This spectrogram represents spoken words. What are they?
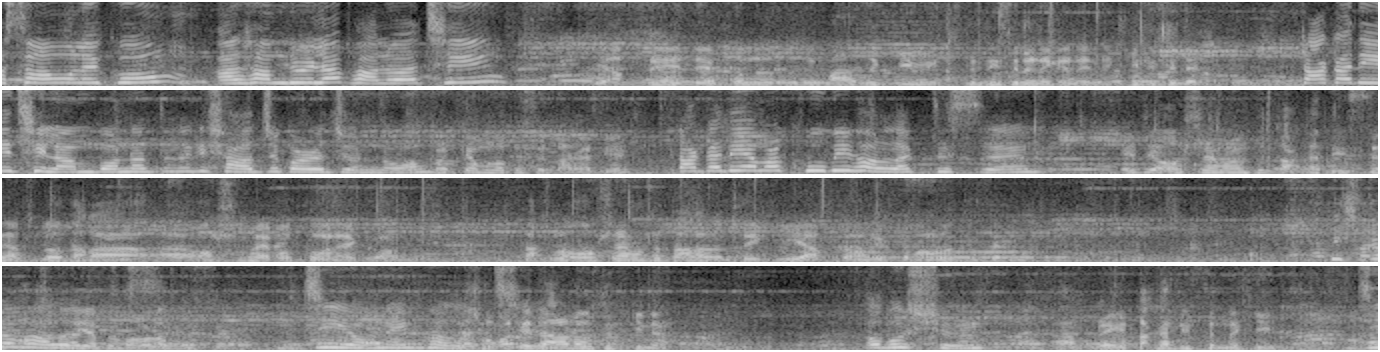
আসসালামু আলাইকুম। আলহামদুলিল্লাহ ভালো আছি। আপনি এই যে মাঝে কি দিয়েছিলেন এখানে? কি দিয়েছিলেন টাকা দিয়েছিলাম বন্যার্থীদেরকে সাহায্য করার জন্য। আপনার কেমন লাগতেছে টাকা দিয়ে? টাকা দিয়ে আমার খুবই ভালো লাগতেছে। এই যে অসহায় মানুষদের টাকা দিচ্ছেন আসলে তারা অসহায় বর্তমানে এখন। আসলে অসহায় মানুষের দাঁড়াতে গিয়ে আপনার অনেকটা ভালো লাগতেছে? কিছুটা ভালো লাগতেছে। জি অনেক ভালো লাগছে। সবাইকে দাঁড়ানো উচিত কিনা? অবশ্যই। আপনি টাকা দিচ্ছেন নাকি? জি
